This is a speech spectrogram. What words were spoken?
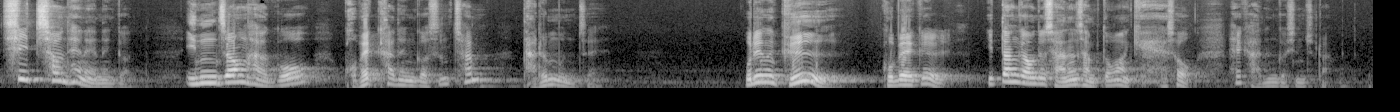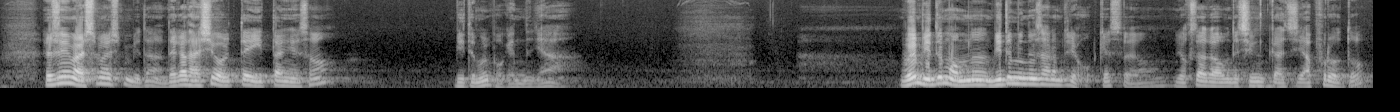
실천해내는 것, 인정하고 고백하는 것은 참 다른 문제. 우리는 그 고백을 이 땅 가운데 사는 삶 동안 계속 해가는 것인 줄 압니다. 예수님이 말씀하십니다. 내가 다시 올 때 이 땅에서 믿음을 보겠느냐? 왜 믿음 없는 믿음 있는 사람들이 없겠어요? 역사 가운데 지금까지 앞으로도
